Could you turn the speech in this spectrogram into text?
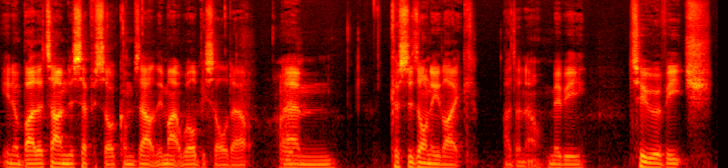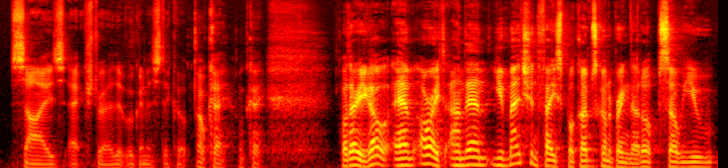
you know by the time this episode comes out, they might well be sold out. Right. Um, because there's only like I don't know, maybe two of each size extra that we're going to stick up. Okay, okay. Well, there you go. Um, all right, and then you mentioned Facebook. I was going to bring that up. So you,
